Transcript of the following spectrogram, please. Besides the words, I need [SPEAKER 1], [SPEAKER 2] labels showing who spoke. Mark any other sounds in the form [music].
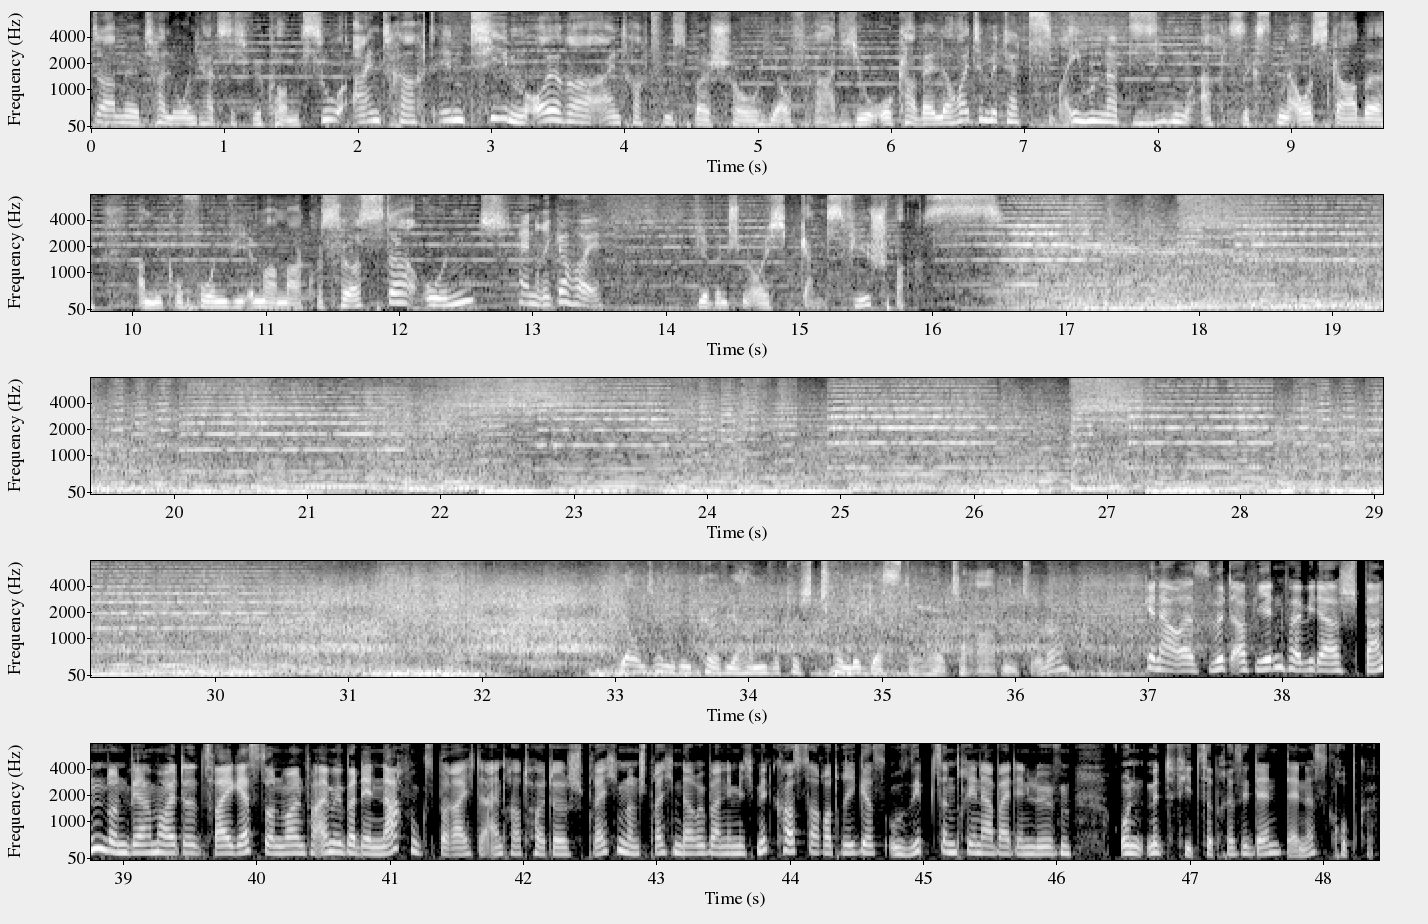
[SPEAKER 1] Und damit hallo und herzlich willkommen zu Eintracht Intim, eurer Eintracht Fußballshow hier auf Radio Okerwelle. Heute mit der 287. Ausgabe. Am Mikrofon wie immer Markus Hörster und
[SPEAKER 2] Henrike Heu.
[SPEAKER 1] Wir wünschen euch ganz viel Spaß. Ja, und Henrike, wir haben wirklich tolle Gäste heute Abend, oder?
[SPEAKER 2] Genau, es wird auf jeden Fall wieder spannend und wir haben heute zwei Gäste und wollen vor allem über den Nachwuchsbereich der Eintracht heute sprechen und sprechen darüber nämlich mit Costa Rodriguez, U17-Trainer bei den Löwen und mit Vizepräsident Dennis Krupke.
